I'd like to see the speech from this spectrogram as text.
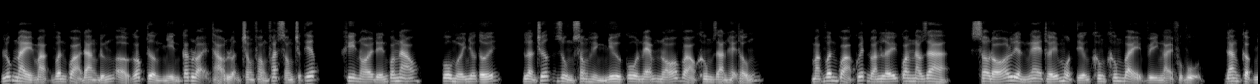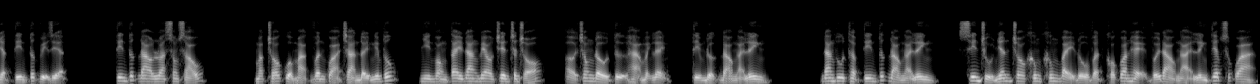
Lúc này mạc vân quả đang đứng ở góc tường nhìn các loại thảo luận trong phòng phát sóng trực tiếp, khi nói đến quang não, cô mới nhớ tới, lần trước dùng xong hình như cô ném nó vào không gian hệ thống. Mạc vân quả quyết đoán lấy quang não ra sau đó liền nghe thấy một tiếng không không bảy vì ngài phục vụ, đang cập nhật tin tức vị diện. Tin tức đao loa song sáu. Mặc chó của mạc vân quả tràn đầy nghiêm túc, nhìn vòng tay đang đeo trên chân chó, ở trong đầu tự hạ mệnh lệnh, tìm được đào ngải linh. Đang thu thập tin tức đào ngải linh, xin chủ nhân cho không không bảy đồ vật có quan hệ với đào ngải linh tiếp xúc qua.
